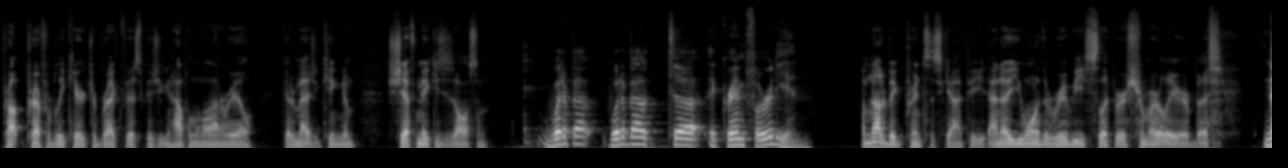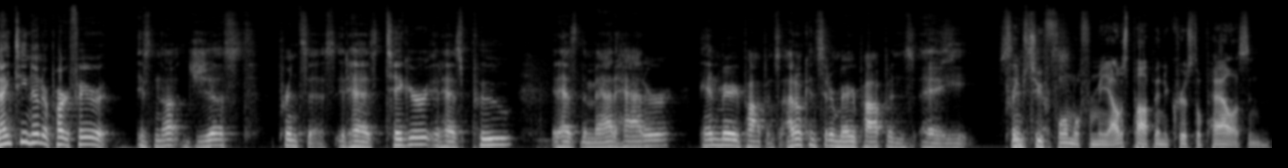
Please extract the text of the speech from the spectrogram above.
pro- preferably character breakfast, because you can hop on the monorail, go to Magic Kingdom. Chef Mickey's is awesome. What about what about uh, at Grand Floridian? I'm not a big princess guy, Pete. I know you wanted the ruby slippers from earlier, but 1900 Park Fair is not just Princess. It has Tigger, it has Pooh, it has the Mad Hatter, and Mary Poppins. I don't consider Mary Poppins a seems too formal for me. I'll just pop into Crystal Palace and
